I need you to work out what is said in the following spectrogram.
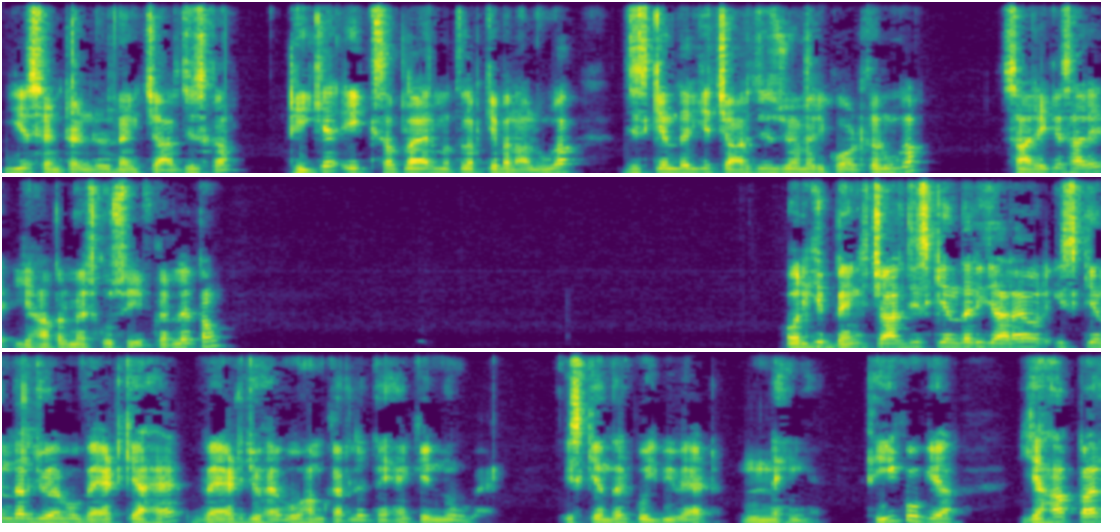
ये सेंटेंडर बैंक चार्जेस का। ठीक है, एक सप्लायर मतलब के बना लूँगा। जिसके अंदर ये चार्जेस जो है मैं रिकॉर्ड करूँगा। सारे के सारे, यहाँ पर मैं इसको सेव कर लेता हूँ। और ये बैंक चार्जेस के अंदर ही जा रहा है और इसके अंदर जो है वो वैट क्या है? वैट जो है वो हम कर लेते हैं कि नो वैट इसके अंदर कोई भी वैट नहीं है। ठीक हो गया। यहाँ पर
